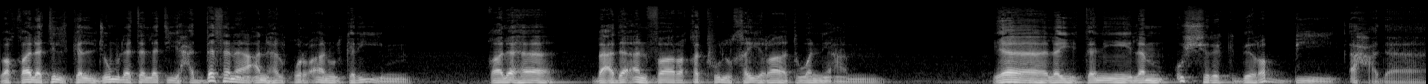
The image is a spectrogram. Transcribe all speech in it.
وقال تلك الجملة التي حدثنا عنها القرآن الكريم قالها بعد أن فارقته الخيرات والنعم. يا ليتني لم أشرك بربي أحدا.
